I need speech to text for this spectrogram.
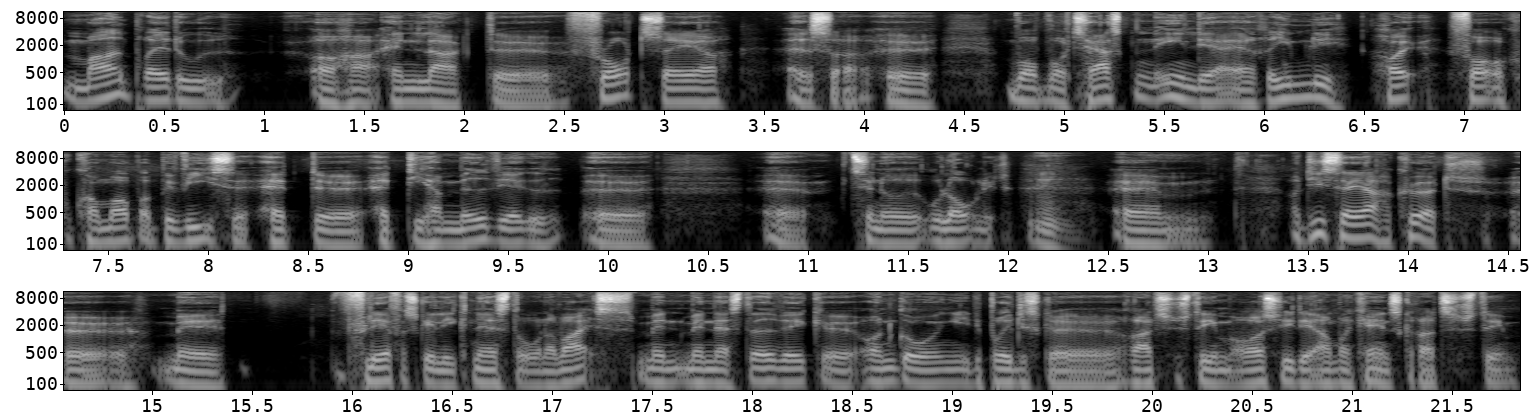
meget bredt ud og har anlagt øh, fraud-sager, altså øh, hvor, hvor tærsklen egentlig er rimelig høj for at kunne komme op og bevise, at, øh, at de har medvirket øh, øh, til noget ulovligt. Mm. Øhm, og de sager har kørt øh, med flere forskellige knaster undervejs, men, men er stadigvæk øh, ongoing i det britiske retssystem, og også i det amerikanske retssystem,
